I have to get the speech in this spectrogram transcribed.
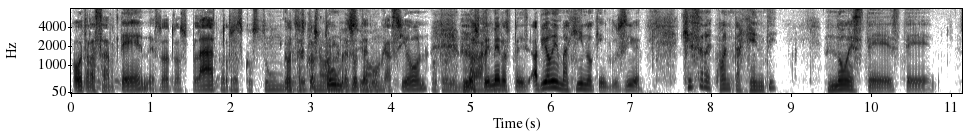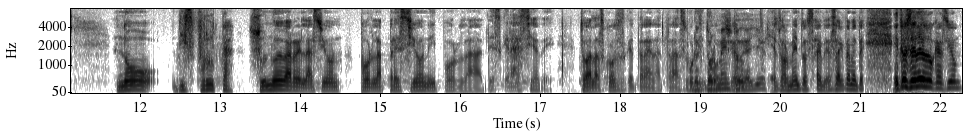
otras sartenes, otros platos, Otras costumbres, otras costumbres, otra educación. otro Los primeros... ah, Yo me imagino que inclusive, ¿quién sabe cuánta gente no, este, este, no disfruta su nueva relación por la presión y por la desgracia de todas las cosas que traen atrás. Por el divorcio, tormento de ayer. El tormento, exact- exactamente. Entonces, en esa ocasión,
